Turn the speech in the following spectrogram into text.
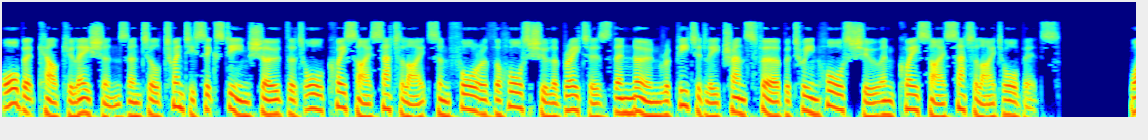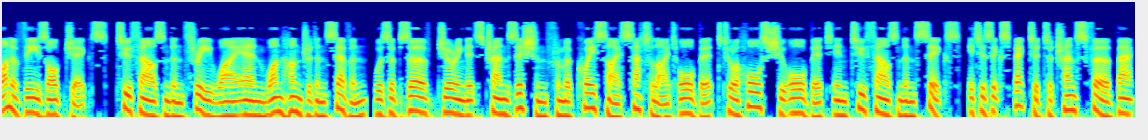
Orbit calculations until 2016 showed that all quasi-satellites and four of the horseshoe librators then known repeatedly transfer between horseshoe and quasi-satellite orbits. One of these objects, 2003 YN-107, was observed during its transition from a quasi-satellite orbit to a horseshoe orbit in 2006. It is expected to transfer back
